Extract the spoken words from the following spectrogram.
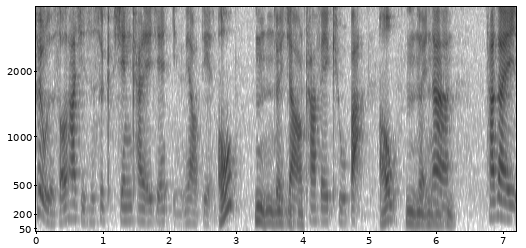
退伍的时候，他其实是先开了一间饮料店哦，嗯嗯，对，叫咖啡 Q Bar 哦，嗯，对，那他在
